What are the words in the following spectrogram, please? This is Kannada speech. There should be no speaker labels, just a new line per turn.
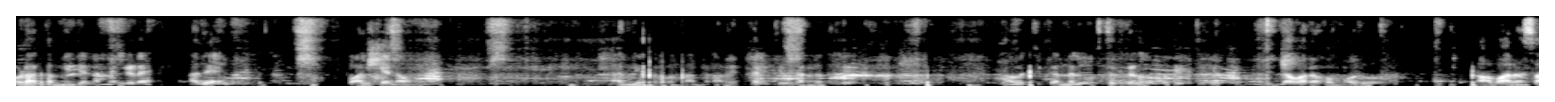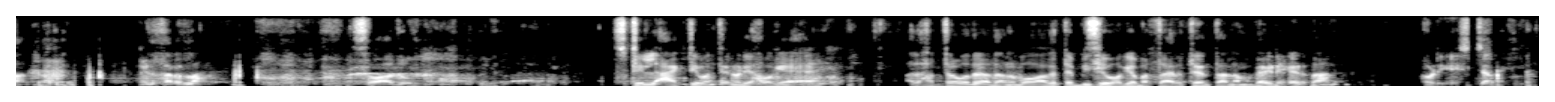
ಮೋಡ ಕಮ್ಮಿ ಇದೆಯಲ್ಲ ಮೇಲ್ಗಡೆ. ಅದೇ ವಾಲ್ಕೆನೋ. ಅಗ್ನಿಪರ್ವತ ಅಂತ ನಾವೇ ಕರಿತೀವಿ ಕನ್ನಡದಲ್ಲಿ ನಾವು ಚಿಕ್ಕನ್ನಲ್ಲಿ ಪುಸ್ತಕಗಳು ಓದಿರ್ತೀವಿ. ಹೊರ ಹೊಮ್ಮೋದು ಆವಾರಸ ಅಂತ ಹೇಳ್ತಾರಲ್ಲ. ಸೊ ಅದು ಸ್ಟಿಲ್ ಆಕ್ಟಿವ್ ಅಂತೆ. ನೋಡಿ, ಅವಾಗೆ ಅದು ಹತ್ರ ಹೋದ್ರೆ ಅದು ಅನುಭವ ಆಗುತ್ತೆ. ಬಿಸಿ ಹೊಗೆ ಬರ್ತಾ ಇರುತ್ತೆ ಅಂತ ನಮ್ಮ ಗೈಡ್ ಹೇಳ್ದ ನೋಡಿ, ಎಷ್ಟು ಚೆನ್ನಾಗಿದೆ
